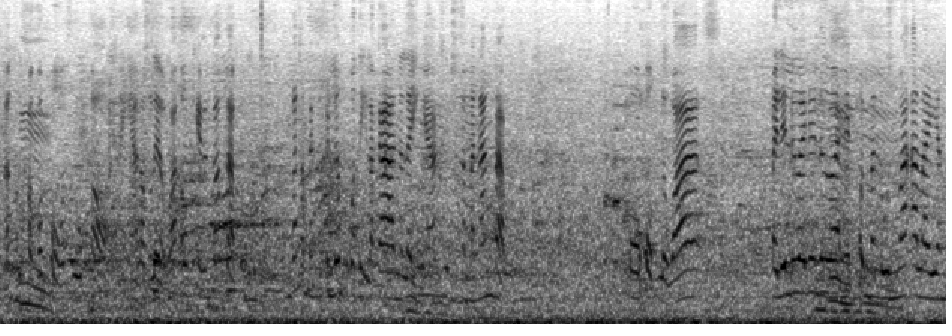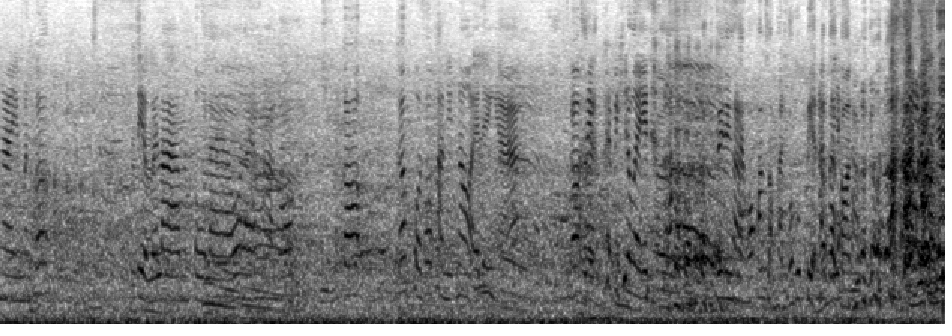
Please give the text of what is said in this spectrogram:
จแล้วคือเขาก็โพสต์รูปก่อนอะไรเงี้ยเราก็เลยแบบว่าโอเคมันก็แบบมันก็ทำให้เป็นเรื่องปกติละกันอะไรอย่างเงี้ยคือจะมานั่งแบบโกหกหรือว่า ไปเรื่อยๆเรื่อยๆให้คนมาลุ้นว่าอะไรยังไง มันก็เสียเวลามันโตแล้วอะไรอะค่ะก็ก็ก็โพสต์ข้อความนิดหน่อยอะไรอย่างเงี้ย ก็ให้ให้ไปคิดเอาเองเออจริงๆแสดงว่าความสัมพันธ์ก็คือเปลี่ยนตั้งแต่ตอนอันนี้อันนี้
